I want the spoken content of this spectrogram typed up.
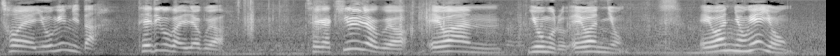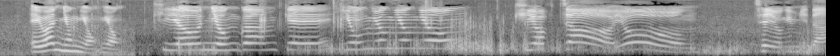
저의 용입니다. 데리고 가려고요. 제가 키우려고요. 애완용으로, 애완용. 애완용의 용. 애완용 용 용 귀여운 용과 함께 용용용용 귀엽죠 용 제 용입니다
